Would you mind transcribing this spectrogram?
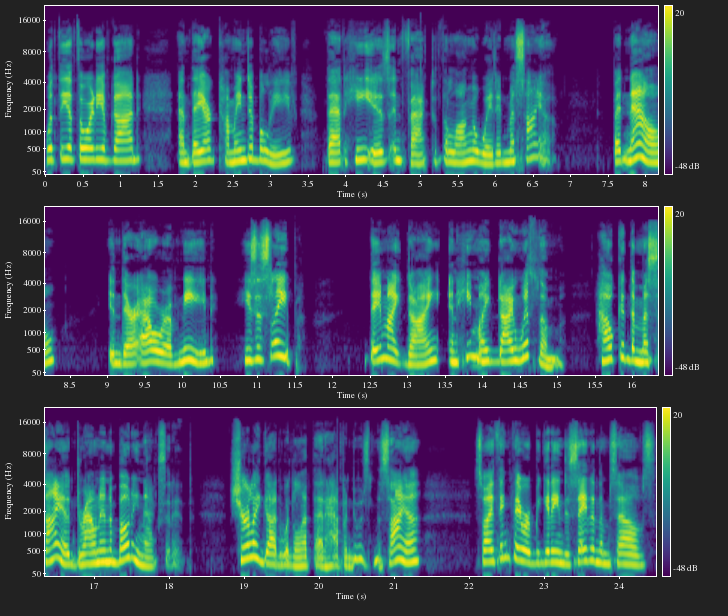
with the authority of God. And they are coming to believe that he is, in fact, the long awaited Messiah. But now, in their hour of need, he's asleep. They might die, and he might die with them. How could the Messiah drown in a boating accident? Surely God wouldn't let that happen to his Messiah. So I think they were beginning to say to themselves,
